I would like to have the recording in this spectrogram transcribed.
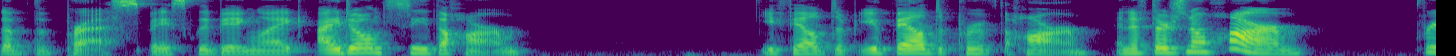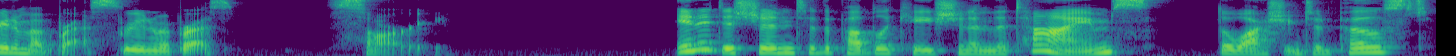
of the press, basically being like, I don't see the harm. You failed to you failed to prove the harm. And if there's no harm, freedom of press. Freedom of press. Sorry. In addition to the publication in the Times, the Washington Post,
